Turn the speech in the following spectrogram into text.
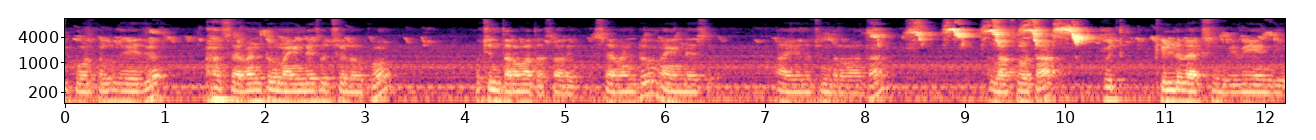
ఈ కోడిపిల్లల age seven to nine days వచ్చేలోపు వచ్చిన తర్వాత sorry seven to nine days ఆ ఏజ్ వచ్చిన తర్వాత లసోటా విత్ కిల్డ్ వ్యాక్సిన్ ఇవి ఏంటి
